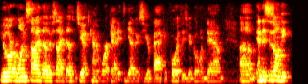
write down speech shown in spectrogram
you lower one side, the other side doesn't, so you have to kind of work at it together. So you're back and forth as you're going down. Um, and this is on the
